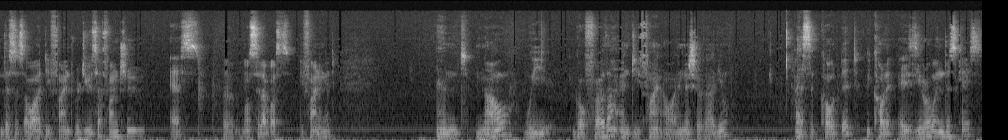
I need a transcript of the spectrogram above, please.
this is our defined reducer function as uh, Mozilla was defining it. And now we go further and define our initial value as a code bit. We call it A0 in this case.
